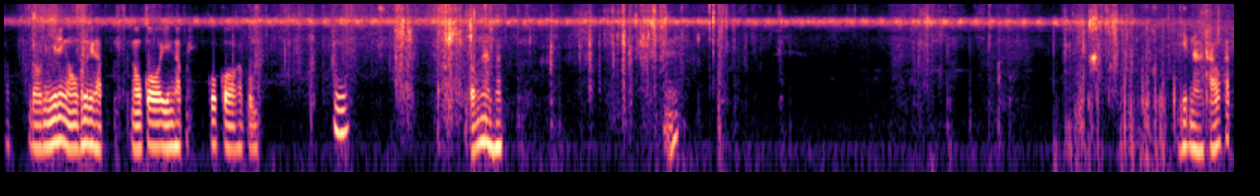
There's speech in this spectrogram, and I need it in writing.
ครับดอกนี้ได้เงาเขาเลยครับเงากอเองครับโกกอครับผมอืมดอกงามครับเห็ดหนาขาวครับ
